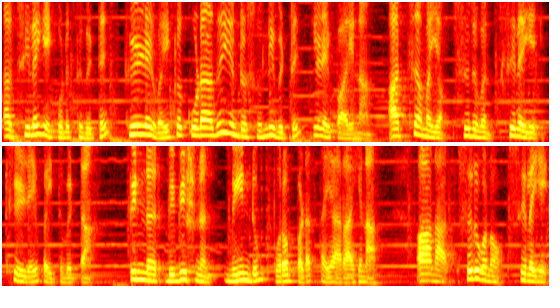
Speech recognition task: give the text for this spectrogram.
அச்சிலையை கொடுத்துவிட்டு கீழே வைக்கக்கூடாது என்று சொல்லிவிட்டு இழைப்பாரினான் அச்சமயம் சிறுவன் சிலையை கீழே வைத்து விட்டான் பின்னர் விபீஷணன் மீண்டும் புறப்பட தயாராகினான். ஆனால் சிறுவனோ சிலையை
